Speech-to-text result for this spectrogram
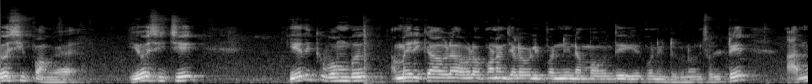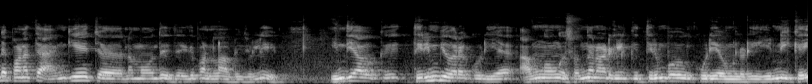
யோசிப்பாங்க. யோசித்து எதுக்கு வம்பு? அமெரிக்காவில் அவ்வளோ பணம் செலவழி பண்ணி நம்ம வந்து இது பண்ணிட்டுருக்கணும்னு சொல்லிட்டு அந்த பணத்தை அங்கேயே நம்ம வந்து இது இது பண்ணலாம் அப்படின்னு சொல்லி இந்தியாவுக்கு திரும்பி வரக்கூடிய அவங்கவுங்க சொந்த நாடுகளுக்கு திரும்பக்கூடியவங்களுடைய எண்ணிக்கை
